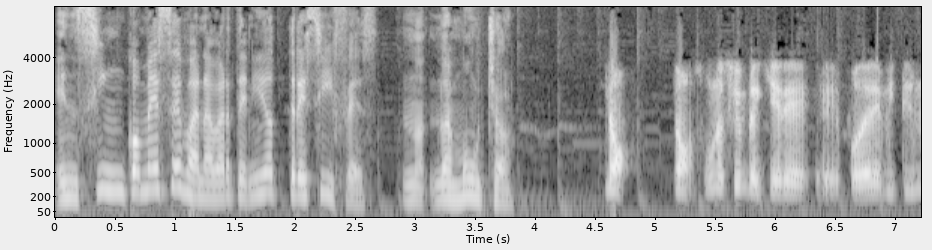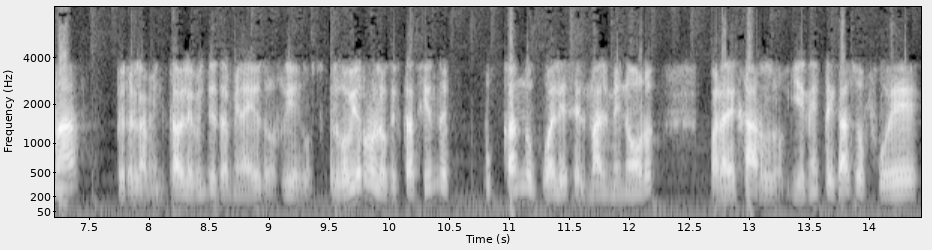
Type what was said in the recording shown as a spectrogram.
en cinco meses van a haber tenido tres IFEs. No, no es mucho. No, no, uno siempre quiere eh, poder emitir más, pero lamentablemente también hay otros riesgos. El gobierno lo que está haciendo es buscando cuál es el mal menor para dejarlo, y en este caso fue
